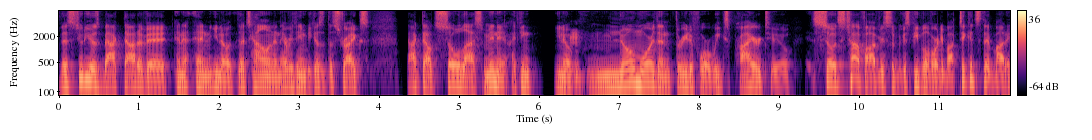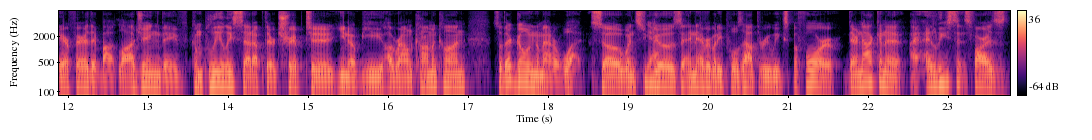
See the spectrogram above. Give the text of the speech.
the studios backed out of it, and and you know the talent and everything because of the strikes backed out so last minute. I think you know Mm-hmm. no more than three to four weeks prior to. So it's tough, obviously, because people have already bought tickets, they've bought airfare, they've bought lodging, they've completely set up their trip to you know be around Comic Con. So they're going no matter what. So when studios and everybody pulls out three weeks before, they're not going to, at least as far as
